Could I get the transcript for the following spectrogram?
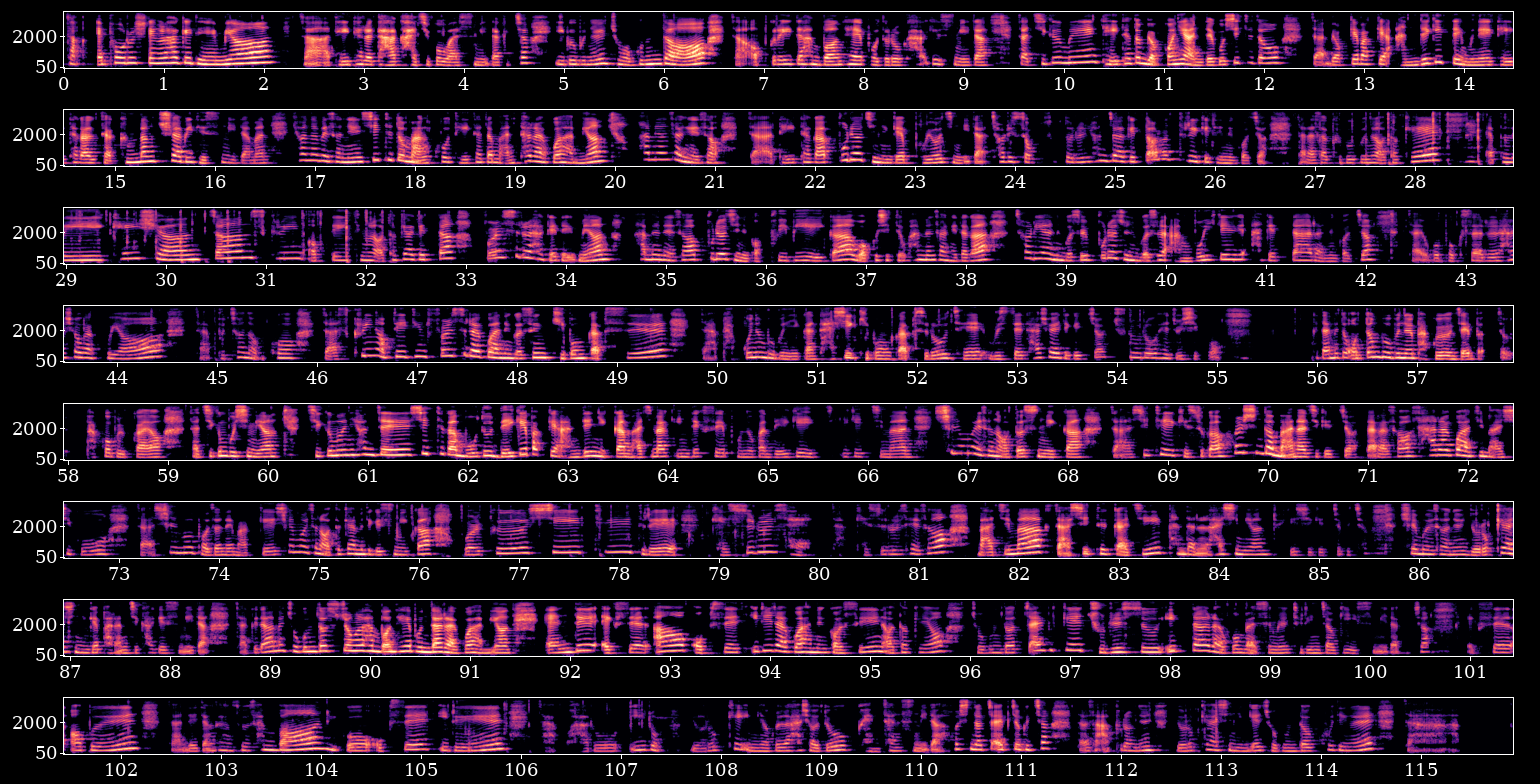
자, F5로 실행을 하게 되면 자, 데이터를 다 가지고 왔습니다. 그쵸? 이 부분을 조금 더 자, 업그레이드 한번 해 보도록 하겠습니다. 자, 지금은 데이터도 몇 건이 안 되고 시트도 자, 몇 개밖에 안 되기 때문에 데이터가 자, 금방 취합이 됐습니다만 현업에서는 시트도 많고 데이터도 많다라고 하면 화면상에서 자, 데이터가 뿌려지는 게 보여집니다. 처리 속, 속도를 현저하게 떨어뜨리게 되는 거죠. 따라서 그 부분을 어떻게 application 점 screen updating을 어떻게 하겠다? false를 하게 되면 화면에서 뿌려지는 것 VBA가 워크시트 화면상에다가 처리하는 것을 뿌려주는 것을 안 보이게 하겠다라는 거죠. 자, 요거 복사를 하셔갖고요. 자, 붙여놓고 자, screen updating false라고 하는 것은 기본값을 자, 바 꾸는 부분이니까 다시 기본값으로 재 리셋 하셔야 되겠죠. true로 해주시고 그 다음에 또 어떤 부분을 바꿔 이제 바꿔볼까요? 자, 지금 보시면 지금은 현재 시트가 모두 4개밖에 안 되니까 마지막 인덱스의 번호가 4개이겠지만 실무에서는 어떻습니까? 자, 시트의 개수가 훨씬 더 많아지겠죠. 따라서 4라고 하지 마시고 자, 실무 버전에 맞게 실무에서는 어떻게 하면 되겠습니까? 월크 시트들의 개수를 세. 개수를 세서 마지막 자 시트까지 판단을 하시면 되겠시겠죠. 그렇죠? 실무에서는 이렇게 하시는 게 바람직하겠습니다. 자, 그 다음에 조금 더 수정을 한번 해본다라고 하면 and excel out offset 1이라고 하는 것은 어떻게 해요? 조금 더 짧게 줄일 수 있다라고 말씀을 드린 적이 있습니다. 그렇죠? excel up은 자, 내장 상수 3번 그리고 offset 1은 자, 괄호 2로 이렇게 입력을 하셔도 괜찮습니다. 훨씬 더 짧죠, 그쵸? 따라서 앞으로는 이렇게 하시는 게 조금 더 코딩을 자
